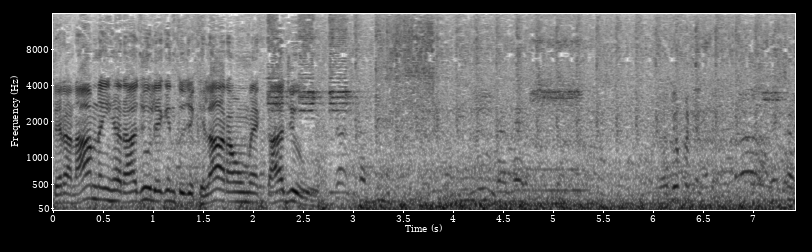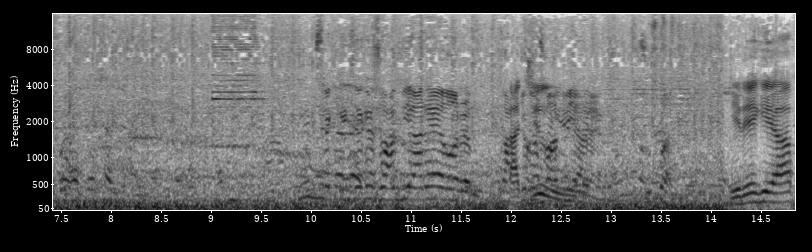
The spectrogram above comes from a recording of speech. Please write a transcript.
तेरा नाम नहीं है राजू लेकिन तुझे खिला रहा हूँ मैं काजू। का स्वाद भी आ रहा है और काजू का स्वाद भी आ रहा है। सुपर। ये देखिए आप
